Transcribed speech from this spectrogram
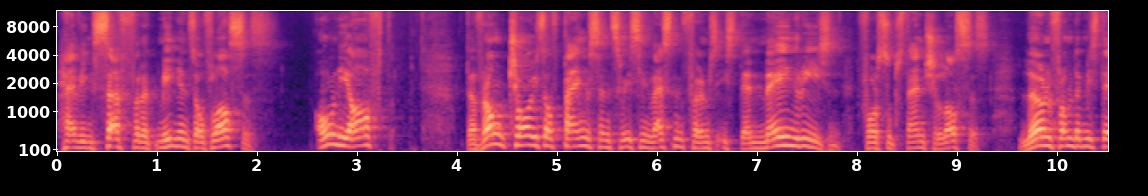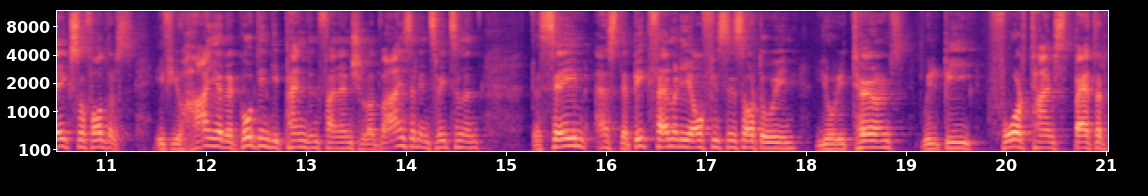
having suffered millions of losses. Only after. The wrong choice of banks and Swiss investment firms is the main reason for substantial losses. Learn from the mistakes of others. If you hire a good independent financial advisor in Switzerland, the same as the big family offices are doing, your returns will be four times better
